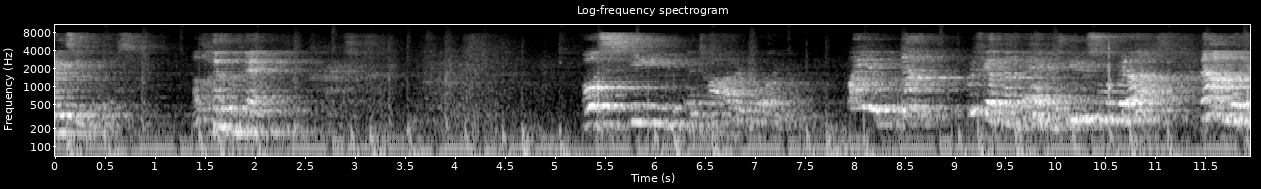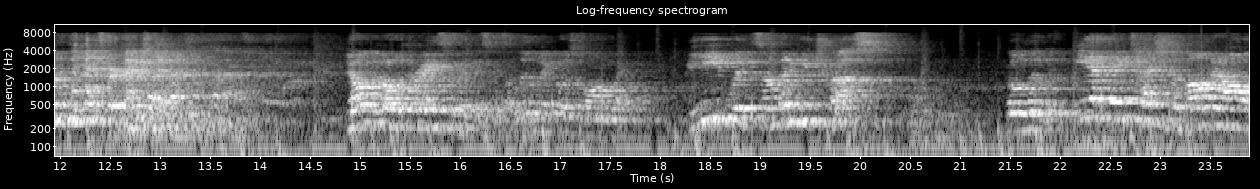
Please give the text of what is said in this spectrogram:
crazy with. A little bit. Oh, Steve and Todd are going. Why do you not? We feel of bad because you just look at us. Now I'm looking in the next direction. don't go crazy with this because a little bit goes a long way. Be with somebody you trust. Go a little bit. If they touch the bone at all,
